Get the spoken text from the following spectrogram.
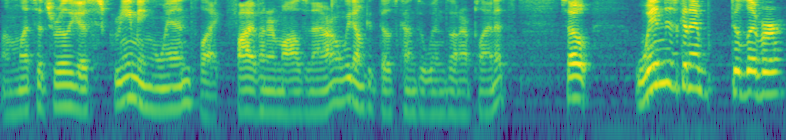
unless it's really a screaming wind like 500 miles an hour. And we don't get those kinds of winds on our planet. So wind is going to deliver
